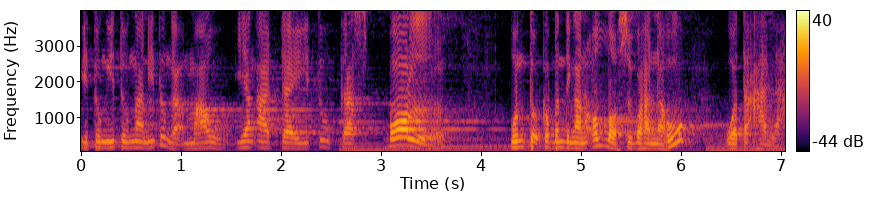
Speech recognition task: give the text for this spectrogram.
Hitung-hitungan itu nggak mau. Yang ada itu gaspol untuk kepentingan Allah subhanahu wa ta'ala.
